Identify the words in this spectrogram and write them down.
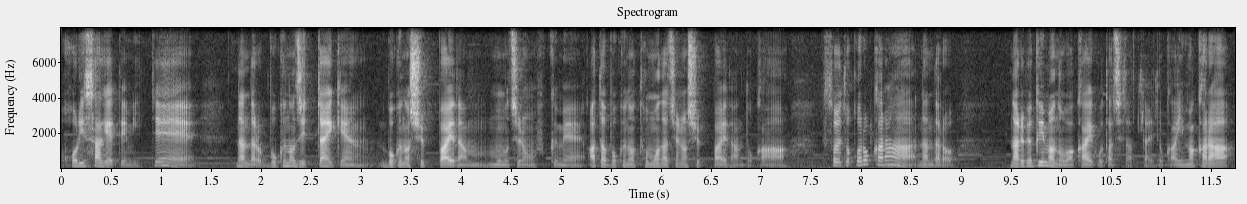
う掘り下げてみてなんだろう僕の実体験僕の出版談ももちろん含めあとは僕の友達の出版談とかそういうところから、なんだろうなるべく今の若い子たちだったりとか今から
